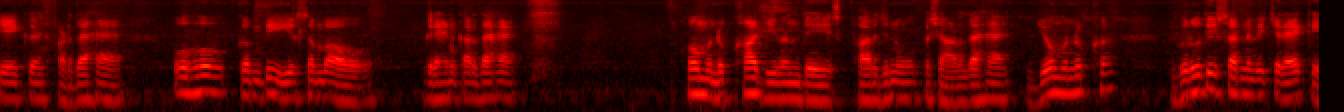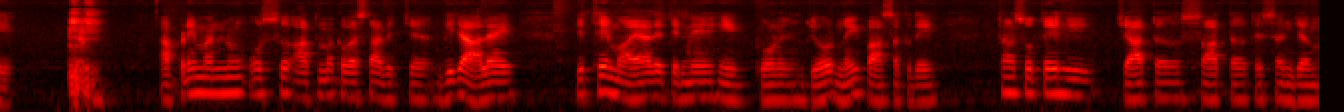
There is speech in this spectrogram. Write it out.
ਟੇਕ ਫੜਦਾ ਹੈ, ਉਹ ਗੰਭੀਰ ਸੰਭਾਉ ਗ੍ਰਹਿਣ ਕਰਦਾ ਹੈ। ਉਹ ਮਨੁੱਖਾ ਜੀਵਨ ਦੇ ਫਰਜ਼ ਨੂੰ ਪਛਾਣਦਾ ਹੈ, ਜੋ ਮਨੁੱਖ ਗੁਰੂ ਦੀ ਸ਼ਰਨ ਵਿੱਚ ਰਹਿ ਕੇ ਆਪਣੇ ਮਨ ਨੂੰ ਉਸ ਆਤਮਿਕ ਅਵਸਥਾ ਵਿੱਚ ਗਿਝਾ ਲਏ, ਜਿੱਥੇ ਮਾਇਆ ਦੇ ਤਿੰਨੇ ਹੀ ਗੁਣ ਜੋਰ ਨਹੀਂ ਪਾ ਸਕਦੇ, ਤਾਂ ਸੁਤੇ ਹੀ ਚਤ ਸਤ ਤੇ ਸੰਜਮ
